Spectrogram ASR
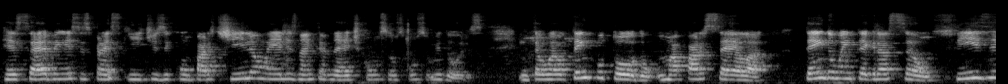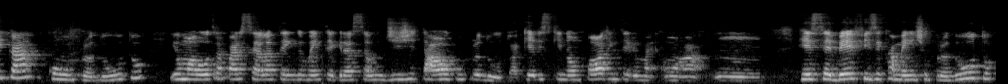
recebem esses press kits e compartilham eles na internet com os seus consumidores. Então, é o tempo todo uma parcela tendo uma integração física com o produto e uma outra parcela tendo uma integração digital com o produto. Aqueles que não podem ter uma, uma um, receber fisicamente o produto,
